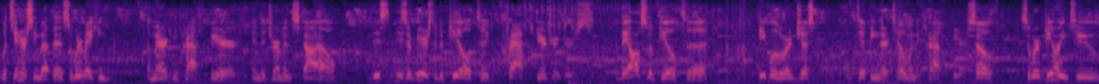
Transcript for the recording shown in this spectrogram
What's interesting about that is so we're making American craft beer in the German style. This, these are beers that appeal to craft beer drinkers, but they also appeal to people who are just dipping their toe into craft beer. So, so we're appealing to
